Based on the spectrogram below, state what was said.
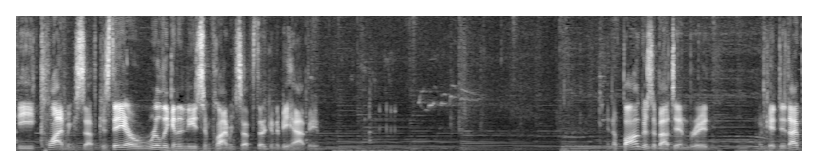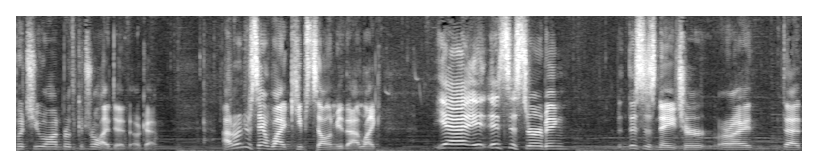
the climbing stuff, because they are really going to need some climbing stuff. They're going to be happy. And bongo's about to inbreed. Okay, did I put you on birth control? I did. Okay. I don't understand why it keeps telling me that. Like, yeah, it, it's disturbing. This is nature, all right? That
